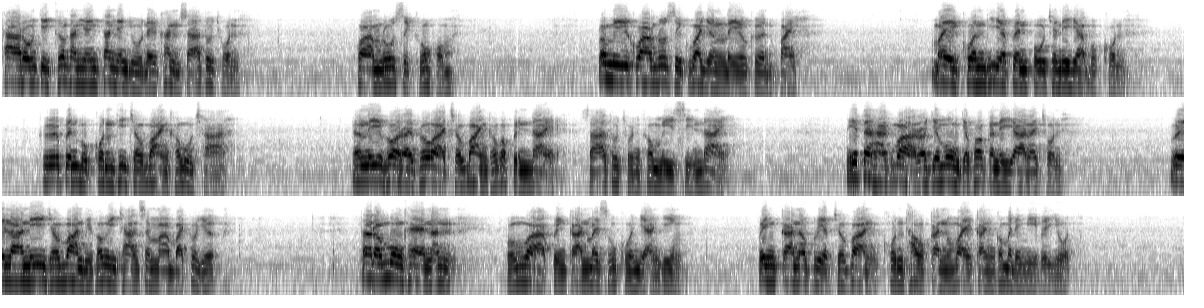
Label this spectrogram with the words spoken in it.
ถ้าอารมณ์จิตของท่านยังท่านยังอยู่ในขั้นสาธุชน ความรู้สึกของผม ก็มีความรู้สึกว่ายังเลวเกินไป ไม่ควรที่จะเป็นปูชนียบุคคล คือเป็นบุคคลที่ชาวบ้านเขาบูชาทั้งนี้เพราะอะไรเพราะว่าชาวบ้านเขาก็เป็นได้ สาธุชนเขามีศีลได้ นี่ถ้าหากว่าเราจะมุ่งเฉพาะกัญญาณชน เวลานี้ชาวบ้านที่เขามีฌานสมาบัติก็เยอะ ถ้าเรามุ่งแค่นั้น ผมว่าเป็นการไม่สมควรอย่างยิ่ง เป็นการเอาเปรียบชาวบ้าน คนเท่ากันไหวกันก็ไม่ได้มีประโยชน์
